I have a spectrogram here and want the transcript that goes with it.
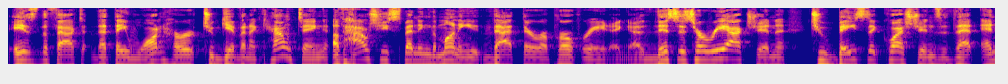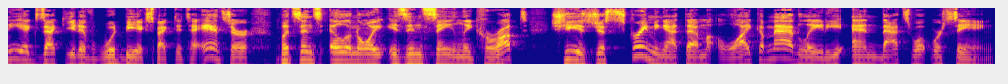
is the fact that they want her to give an accounting of how she's spending the money that they're appropriating. This is her reaction to basic questions that any executive would be expected to answer. But since Illinois is insanely corrupt, she is just screaming screaming at them like a mad lady, and that's what we're seeing.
